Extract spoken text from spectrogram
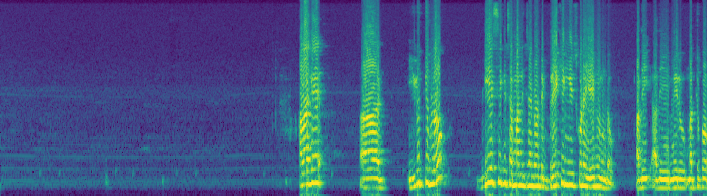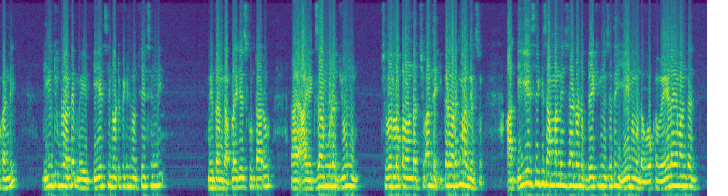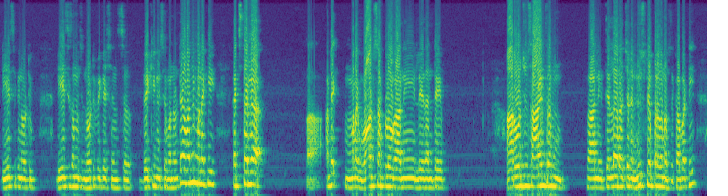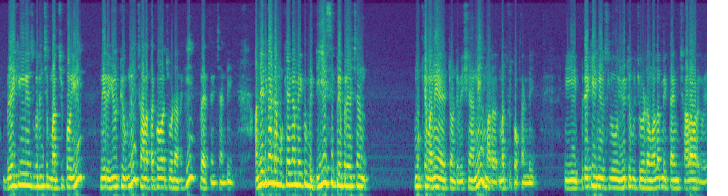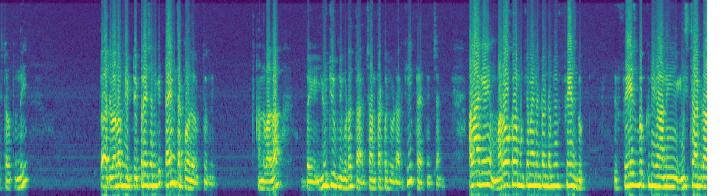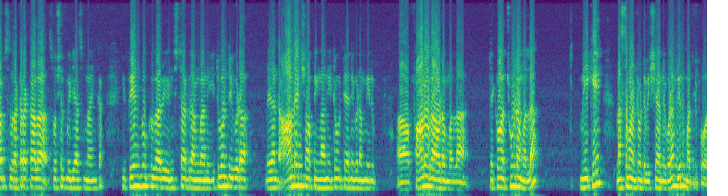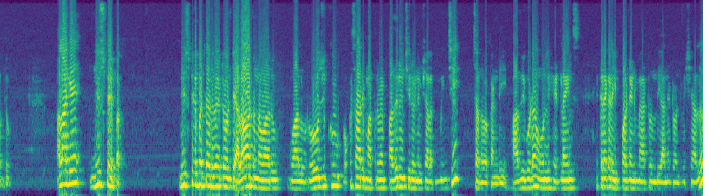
అలాగే ఆ, యూట్యూబ్లో డిఎస్సి కి సంబంధించినటువంటి బ్రేకింగ్ న్యూస్ కూడా ఏమీ ఉండవు. అది అది మీరు మర్చిపోకండి. యూట్యూబ్లో అంటే మీ డిఎస్సి నోటిఫికేషన్ వచ్చేసింది. మీరు దానికి అప్లై చేసుకుంటారు. ఆ- ఎగ్జామ్ కూడా జూన్ చివరి లోపల ఉండొచ్చు. అంతే ఇక్కడ వరకు మనకు తెలుసు. ఆ డిఎస్సి కి సంబంధించినటువంటి బ్రేకింగ్ న్యూస్ అయితే ఏమి ఉండవు. ఒకవేళ ఏమంటే డిఎస్సికి నోటి డిఎస్సికి సంబంధించిన నోటిఫికేషన్స్ బ్రేకింగ్ న్యూస్ ఏమైనా ఉంటే అవన్నీ మనకి ఖచ్చితంగా అంటే మనకు వాట్సాప్లో కానీ లేదంటే ఆ రోజు సాయంత్రం కానీ తెల్లారి వచ్చే న్యూస్ పేపర్ కానీ వస్తుంది. కాబట్టి బ్రేకింగ్ న్యూస్ గురించి మర్చిపోయి మీరు యూట్యూబ్ని చాలా తక్కువ చూడడానికి ప్రయత్నించండి. అన్నిటికంటే ముఖ్యంగా మీకు మీ డిఎస్సి ప్రిపరేషన్ ముఖ్యమనేటువంటి విషయాన్ని మర మర్చిపోకండి. ఈ బ్రేకింగ్ న్యూస్లు యూట్యూబ్ చూడడం వల్ల మీ టైం చాలా వరకు వేస్ట్ అవుతుంది. దానివల్ల మీ ప్రిపరేషన్కి టైం తక్కువ దొరుకుతుంది. అందువల్ల యూట్యూబ్ని కూడా చాలా తక్కువ చూడడానికి ప్రయత్నించండి. అలాగే మరొక ముఖ్యమైనటువంటి ఫేస్బుక్ ఈ ఫేస్బుక్ని కానీ ఇన్స్టాగ్రామ్స్ రకరకాల సోషల్ మీడియాస్ ఉన్నాయి ఇంకా. ఈ ఫేస్బుక్ కానీ ఇన్స్టాగ్రామ్ కానీ ఇటువంటివి కూడా లేదంటే ఆన్లైన్ షాపింగ్ కానీ ఇటువంటి అన్ని కూడా మీరు ఫాలో కావడం వల్ల ఎక్కువ చూడడం వల్ల మీకే నష్టమైనటువంటి విషయాన్ని కూడా మీరు మర్చిపోవద్దు. అలాగే న్యూస్ పేపర్ న్యూస్ పేపర్ చదివేటువంటి అలవాటు ఉన్నవారు వాళ్ళు రోజుకు ఒకసారి మాత్రమే పది నుంచి ఇరవై నిమిషాలకు మించి చదవకండి. అవి కూడా ఓన్లీ హెడ్లైన్స్ ఎక్కడెక్కడ ఇంపార్టెంట్ మ్యాటర్ ఉంది అనేటువంటి విషయాలు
